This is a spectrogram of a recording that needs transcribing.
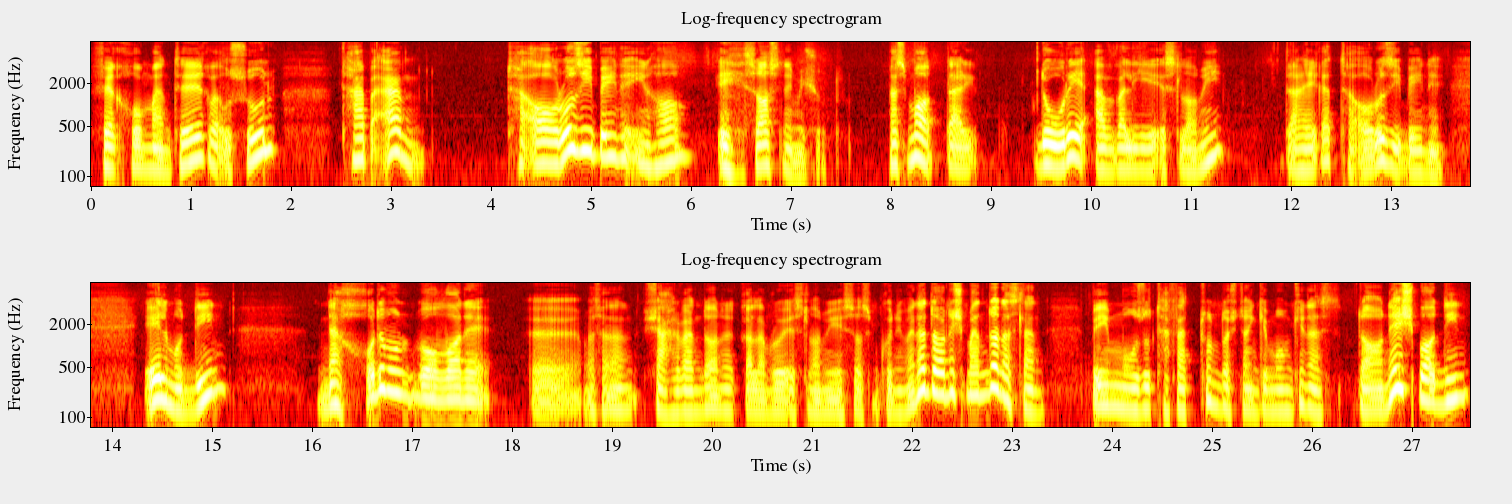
فقه و منطق و اصول طبعا تعارضی بین اینها احساس نمی‌شد. پس ما در دوره اولیه اسلامی در حقیقت تعارضی بین علم و دین نه خودمون به عنوان مثلا شهروندان قلم روی اسلامی احساس می‌کنیم و نه دانشمندان اصلا به این موضوع تفتن داشتن که ممکن است دانش با دین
